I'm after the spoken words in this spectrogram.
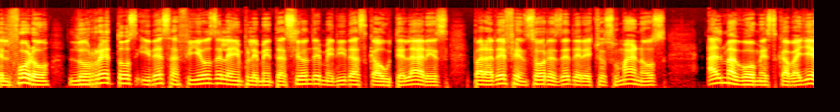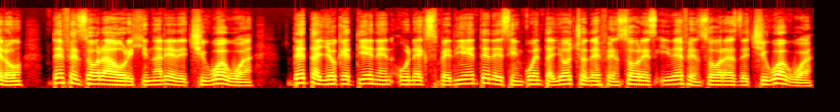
el foro, los retos y desafíos de la implementación de medidas cautelares para defensores de derechos humanos, Alma Gómez Caballero, defensora originaria de Chihuahua, detalló que tienen un expediente de 58 defensores y defensoras de Chihuahua,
